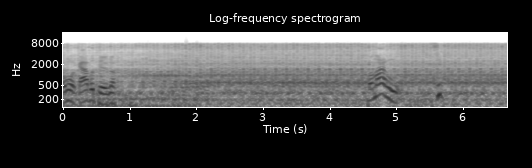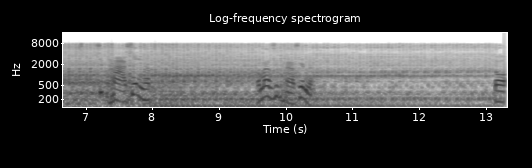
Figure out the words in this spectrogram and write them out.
ผมหมดก้าพูดถึงเนาะประมาณสิบสิบหาเส้นครับ ประมาณสิบหาเส้นนะต่อ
